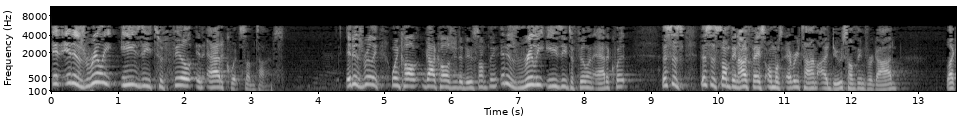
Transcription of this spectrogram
it, it is really easy to feel inadequate sometimes. It is really, when God calls you to do something, it is really easy to feel inadequate. This is, this is something I face almost every time I do something for God. Like,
